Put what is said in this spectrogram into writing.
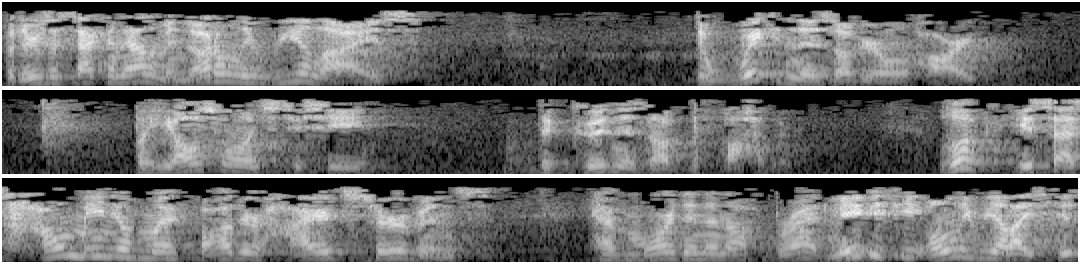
But there's a second element. Not only realize the wickedness of your own heart, but he also wants to see the goodness of the Father. Look, he says, How many of my Father hired servants have more than enough bread? Maybe if he only realized his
